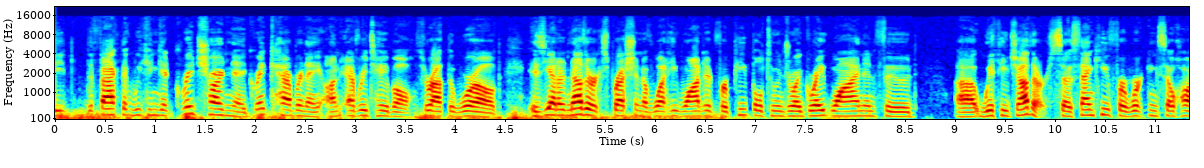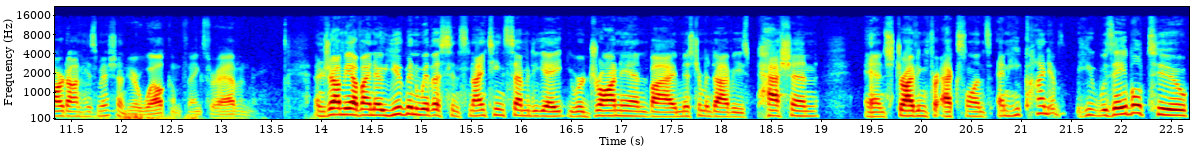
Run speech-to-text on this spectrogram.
the, the fact that we can get great Chardonnay, great Cabernet on every table throughout the world is yet another expression of what he wanted for people to enjoy great wine and food uh, with each other. So thank you for working so hard on his mission. You're welcome. Thanks for having me. And Genevieve, I know you've been with us since 1978. You were drawn in by Mr. Mondavi's passion and striving for excellence, and he kind of he was able to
